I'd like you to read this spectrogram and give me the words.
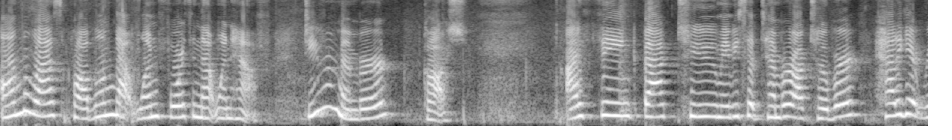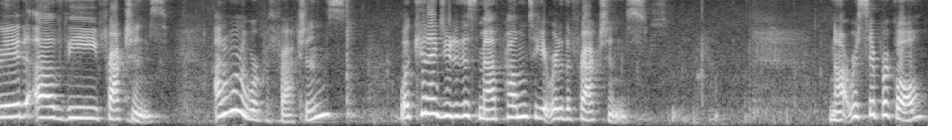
on the last problem, that one fourth and that one half. Do you remember? Gosh, I think back to maybe September, October, how to get rid of the fractions. I don't want to work with fractions. What can I do to this math problem to get rid of the fractions? Not reciprocal.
